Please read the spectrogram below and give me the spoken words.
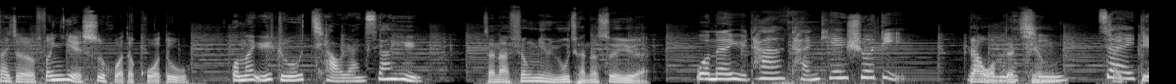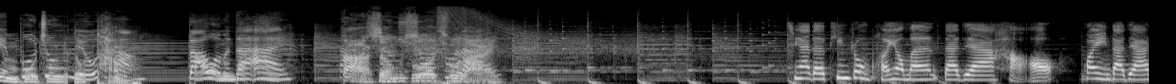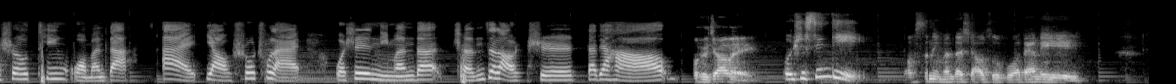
在这枫叶似火的国度，我们与主悄然相遇，在那生命如泉的岁月，我们与他谈天说地，让我们的情在电波中流淌，把我们的爱大声说出来。亲爱的听众朋友们，大家好，欢迎大家收听我们的《爱要说出来》，我是你们的橙子老师，大家好，我是嘉伟，我是 Cindy，我是你们的小主播 Danny，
